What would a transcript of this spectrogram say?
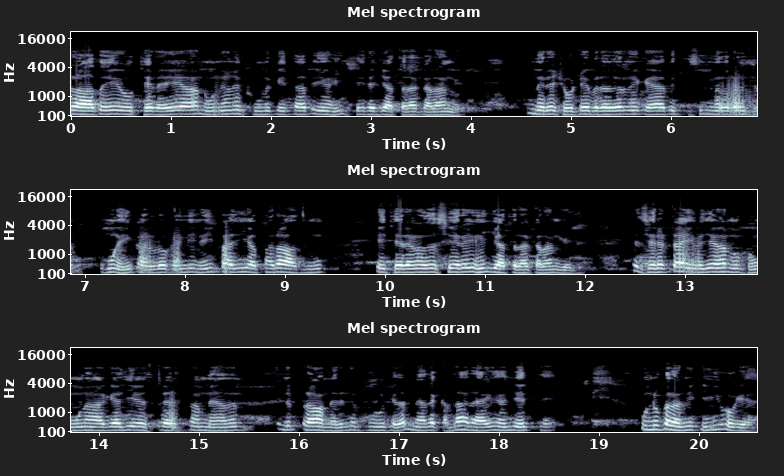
ਰਾਤ ਇਹ ਉੱਥੇ ਰਹੇ ਆ ਉਹਨਾਂ ਨੇ ਫੋਨ ਕੀਤਾ ਵੀ ਅਸੀਂ ਸਵੇਰੇ ਯਾਤਰਾ ਕਰਾਂਗੇ। ਮੇਰੇ ਛੋਟੇ ਬ੍ਰਦਰ ਨੇ ਕਿਹਾ ਵੀ ਤੁਸੀਂ ਮਤਲਬ ਹੁਣੇ ਹੀ ਕਰ ਲਓ, ਕਹਿੰਦੀ ਨਹੀਂ ਭਾਜੀ, ਆਪਾਂ ਰਾਤ ਨੂੰ ਇੱਥੇ ਰਹਿਣਾ ਤੇ ਸਵੇਰੇ ਹੀ ਯਾਤਰਾ ਕਰਾਂਗੇ। ਜੀ ਤੇ ਸਵੇਰੇ 2:30 ਵਜੇ ਸਾਨੂੰ ਫੋਨ ਆ ਗਿਆ ਜੀ, ਇਸ ਤਰ੍ਹਾਂ ਇਸ ਤਰ੍ਹਾਂ ਮੈਂ ਤਾਂ- ਇਹਨੇ ਭਰਾ ਮੇਰੇ ਨੇ ਫੋਨ ਕੀਤਾ, ਮੈਂ ਤਾਂ ਇਕੱਲਾ ਰਹਿ ਗਿਆ ਜੀ ਇੱਥੇ। ਉਹਨੂੰ ਪਤਾ ਨਹੀਂ ਕੀ ਹੋ ਗਿਆ।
